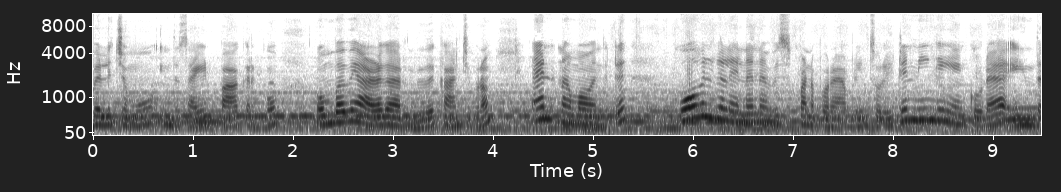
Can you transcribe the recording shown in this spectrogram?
வெளிச்சமும் இந்த சைடு பார்க்குறக்கும் ரொம்பவே அழகாக இருந்தது காஞ்சிபுரம். அண்ட் நம்ம வந்துட்டு கோவில்கள் என்னென்ன விசிட் பண்ண போகிறேன் அப்படின்னு சொல்லிட்டு நீங்கள் என் கூட இந்த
